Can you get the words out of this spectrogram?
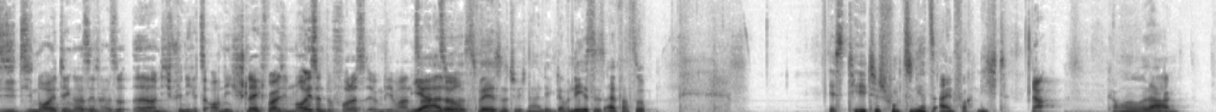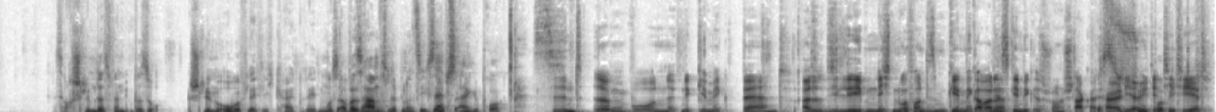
die, die Neudinger sind halt so, äh, und die finde ich jetzt auch nicht schlecht, weil sie neu sind, bevor das irgendjemand Ja, sagt. also so. das wäre jetzt natürlich naheliegend. Aber nee, es ist einfach so. Ästhetisch funktioniert es einfach nicht. ja. Kann man mal sagen. Ist auch schlimm, dass man über so schlimme Oberflächlichkeiten reden muss, aber es haben Slipknot sich selbst eingebrockt. sind irgendwo eine, eine Gimmick-Band. Also die leben nicht nur von diesem Gimmick, aber das Gimmick ist schon ein starker Das Teil ihrer Identität. Wichtig.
